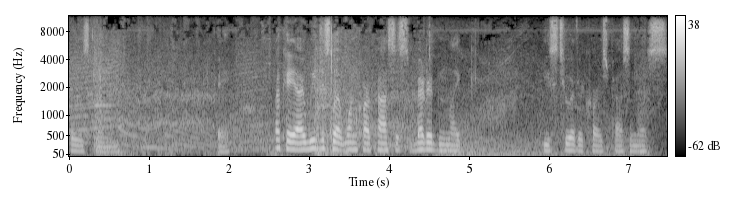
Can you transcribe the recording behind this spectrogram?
for this game. Okay. Okay, I, we just let one car pass us better than, like, these two other cars passing us.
